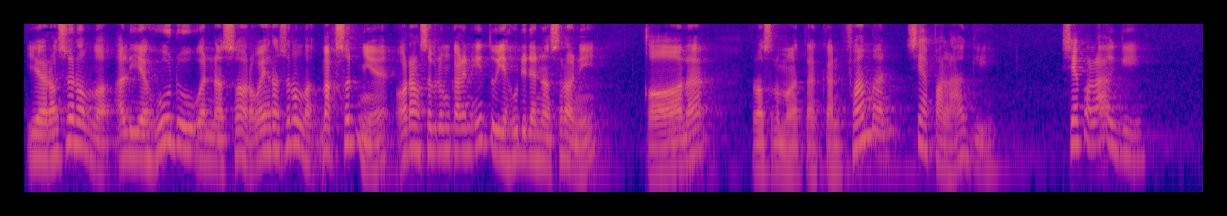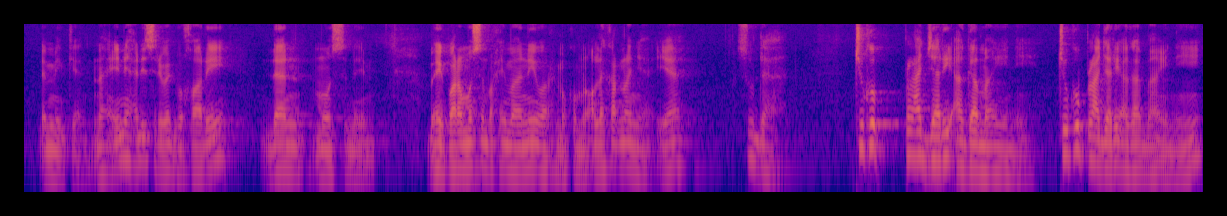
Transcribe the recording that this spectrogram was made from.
"Ya Rasulullah, al-yahudu wan nasara." Wahai Rasulullah, maksudnya orang sebelum kalian itu Yahudi dan Nasrani. Qala Rasulullah mengatakan, "Faman? Siapa lagi? Siapa lagi?" Demikian. Nah, ini hadis riwayat Bukhari dan Muslim. Baik para muslim rahimani wa Oleh karenanya ya, sudah cukup pelajari agama ini Cukup pelajari agama ini.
